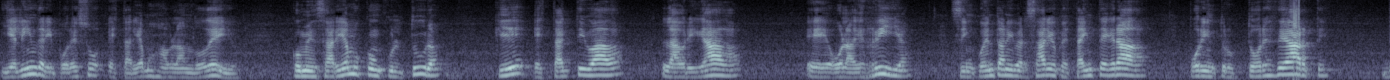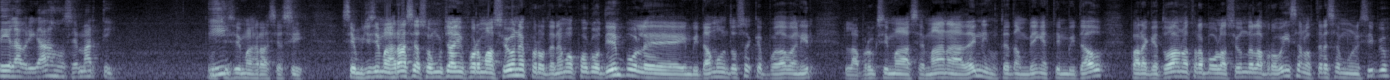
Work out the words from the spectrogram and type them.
y el INDER, y por eso estaríamos hablando de ello. Comenzaríamos con cultura, que está activada la brigada eh, o la guerrilla 50 aniversario que está integrada por instructores de arte de la Brigada José Martí. Muchísimas gracias, sí. Sí, muchísimas gracias. Son muchas informaciones, pero tenemos poco tiempo. Le invitamos entonces que pueda venir la próxima semana a Denis. Usted también está invitado para que toda nuestra población de la provincia, en los 13 municipios,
